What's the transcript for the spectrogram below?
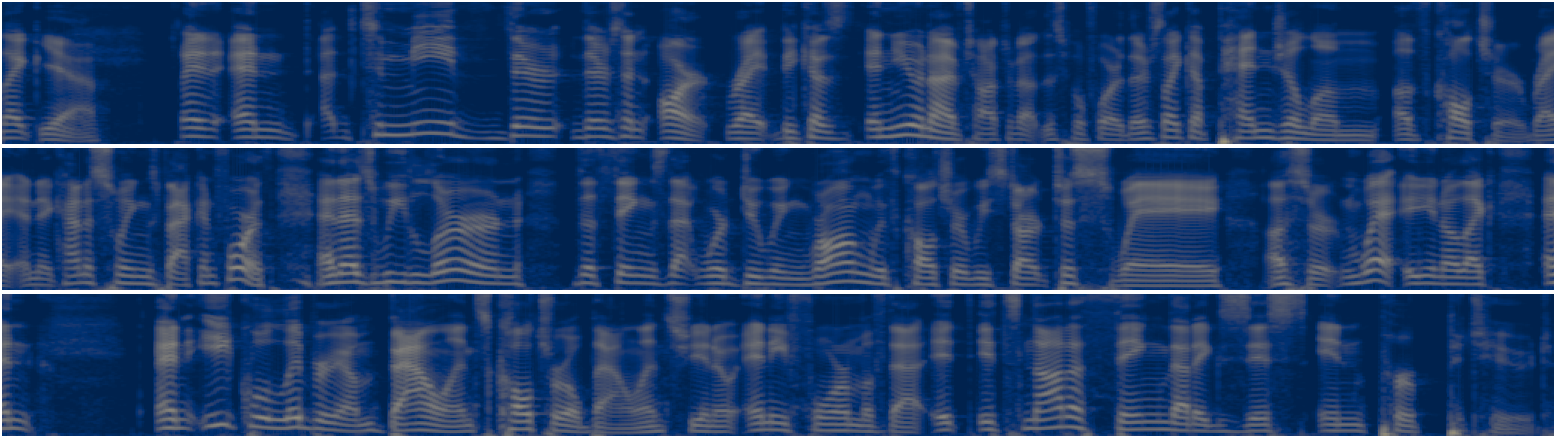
like Yeah. and and uh, to me there there's an art right? Because and you and I have talked about this before there's like a pendulum of culture right? And it kind of swings back and forth. And as we learn the things that we're doing wrong with culture we start to sway a certain way you know like and and equilibrium balance cultural balance you know any form of that it, it's not a thing that exists in perpetuity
